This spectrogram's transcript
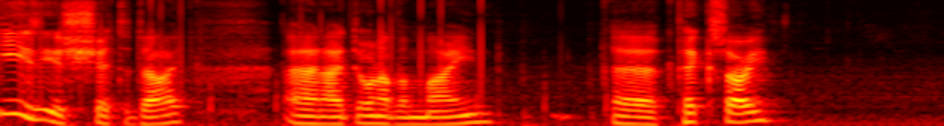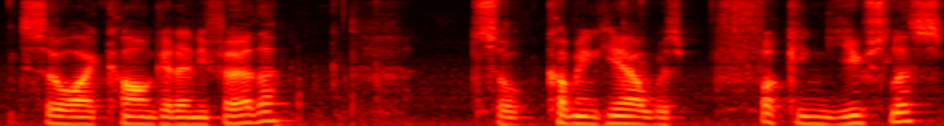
easy as shit to die. And I don't have a mine uh, pick, sorry, so I can't get any further. So coming here was fucking useless.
